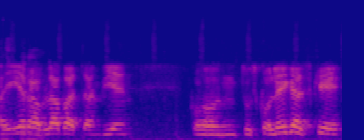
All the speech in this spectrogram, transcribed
ayer hablaba también con tus colegas que,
